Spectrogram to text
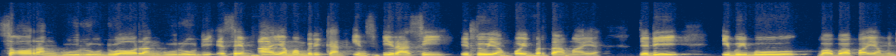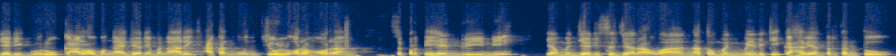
seorang guru, dua orang guru di SMA yang memberikan inspirasi. Itu yang poin pertama ya. Jadi ibu-ibu, bapak-bapak yang menjadi guru, kalau mengajarnya menarik, akan muncul orang-orang seperti Henry ini yang menjadi sejarawan atau memiliki keahlian tertentu.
